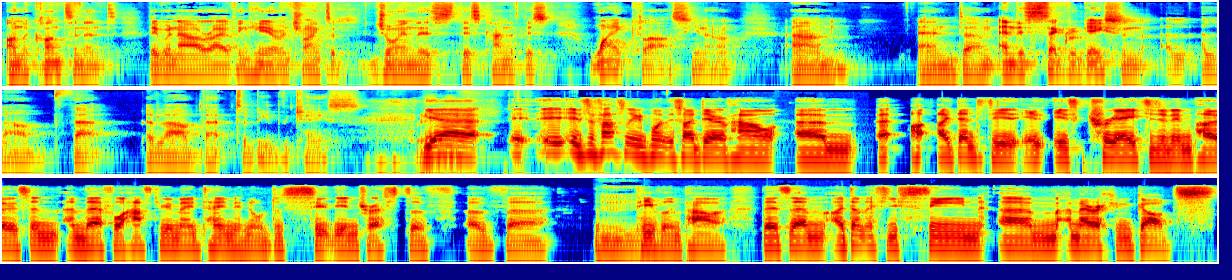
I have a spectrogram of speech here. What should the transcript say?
on the continent. They were now arriving here and trying to join this this kind of this white class, you know, um, and um, and this segregation allowed that allowed that to be the case. Yeah, it, it- it's a fascinating point. This idea of how um, uh, identity is created and imposed, and, and therefore has to be maintained in order to suit the interests of of uh, the people in power. There's um, I don't know if you've seen um, American Gods,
